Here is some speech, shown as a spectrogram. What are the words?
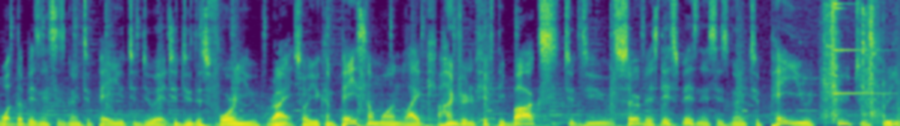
what the business is going to pay you to do it, to do this for you, right? So you can pay someone like 150 bucks to do service. This business is going to pay you two to three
